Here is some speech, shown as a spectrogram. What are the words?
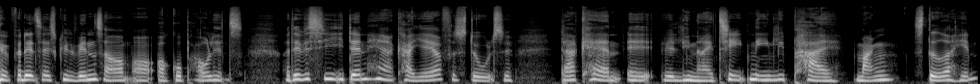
for den sags skyld vende sig om og, og gå baglæns. Og det vil sige, at i den her karriereforståelse, der kan øh, lineariteten egentlig pege mange steder hen,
